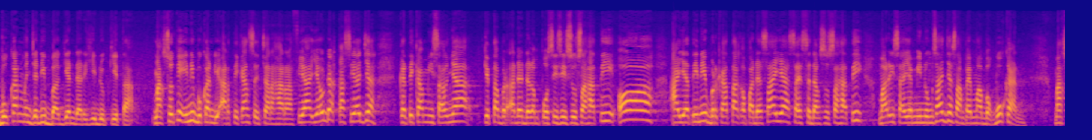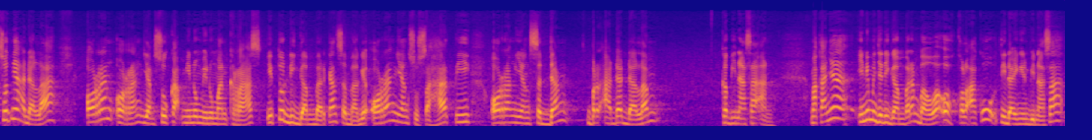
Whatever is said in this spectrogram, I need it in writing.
bukan menjadi bagian dari hidup kita. Maksudnya ini bukan diartikan secara harafiah, ya udah kasih aja. Ketika misalnya kita berada dalam posisi susah hati, oh ayat ini berkata kepada saya, saya sedang susah hati, mari saya minum saja sampai mabok. Bukan. Maksudnya adalah orang-orang yang suka minum minuman keras itu digambarkan sebagai orang yang susah hati, orang yang sedang berada dalam kebinasaan. Makanya ini menjadi gambaran bahwa oh kalau aku tidak ingin binasa,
